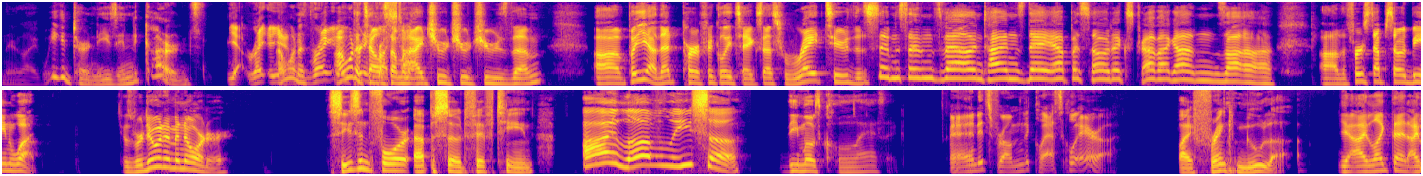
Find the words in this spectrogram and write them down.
And they're like, we can turn these into cards. Yeah, right. Yeah, I want to right. I want to tell someone time. I choo choo choose them. Uh, but yeah, that perfectly takes us right to the Simpsons Valentine's Day episode extravaganza. Uh, the first episode being what? Because we're doing them in order. season four, episode 15. I love Lisa The most classic. And it's from the classical era. by Frank Mula. Yeah, I like that. I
